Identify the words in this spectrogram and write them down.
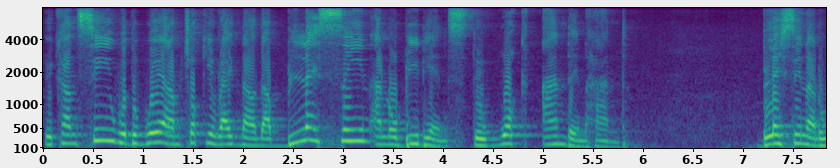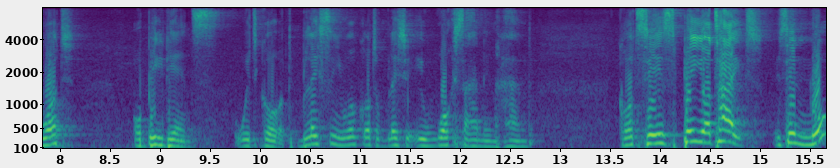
You can see with the way I'm talking right now that blessing and obedience they walk hand in hand. Blessing and what? Obedience with God. Blessing, you want God to bless you, it walks hand in hand. God says, Pay your tithe. You say, No,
